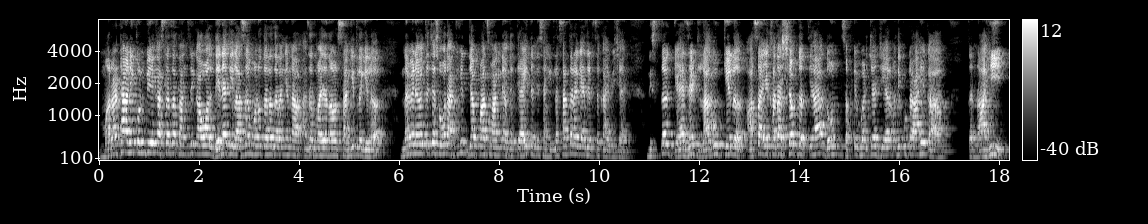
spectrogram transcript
मराठा आणि कुणबी एक असल्याचा तांत्रिक अहवाल देण्यात येईल असं मनोदरा जरांगेंना आझाद मैदानावर सांगितलं गेलं. नवे नवे त्याच्यासोबत आणखी ज्या पाच मागण्या होत्या त्याही त्यांनी सांगितलं सातारा गॅझेटचा काय विषय आहे? नुसतं गॅझेट लागू केलं असा एखादा शब्द त्या दोन सप्टेंबरच्या जी आरमध्ये कुठं आहे का? तर नाही.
